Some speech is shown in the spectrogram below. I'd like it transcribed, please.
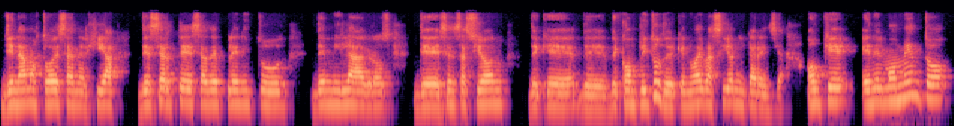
llenamos toda esa energía de certeza, de plenitud, de milagros, de sensación de, que, de, completud, de que no hay vacío ni carencia. Aunque en el momento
